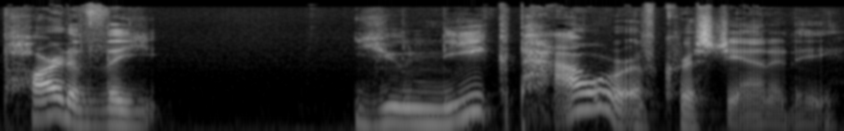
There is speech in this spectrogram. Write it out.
part of the unique power of Christianity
